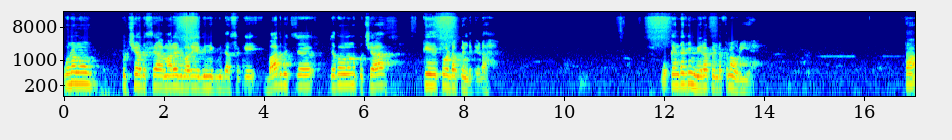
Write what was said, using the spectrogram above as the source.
ਉਹਨਾਂ ਨੂੰ ਪੁੱਛਿਆ, ਦੱਸਿਆ, ਮਹਾਰਾਜ ਬਾਰੇ ਜਿੰਨੀ ਕੁ ਵੀ ਦੱਸ ਸਕੇ ਬਾਅਦ ਵਿੱਚ ਜਦੋਂ ਉਹਨਾਂ ਨੂੰ ਪੁੱਛਿਆ ਕਿ ਤੁਹਾਡਾ ਪਿੰਡ ਕਿਹੜਾ? ਹੈ ਉਹ ਕਹਿੰਦਾ ਜੀ, ਮੇਰਾ ਪਿੰਡ ਧਨੌਰੀ ਹੈ। ਤਾਂ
